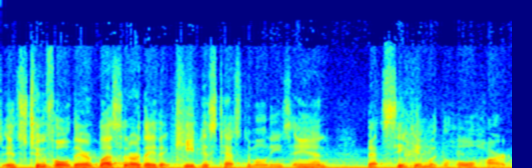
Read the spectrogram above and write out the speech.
it's twofold there. Blessed are they that keep his testimonies and that seek him with the whole heart.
